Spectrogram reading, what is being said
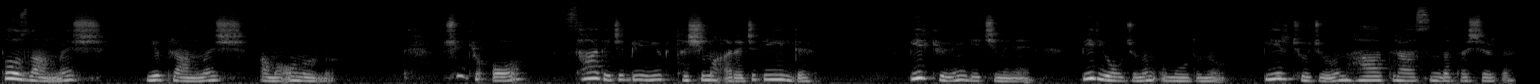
Tozlanmış, yıpranmış ama onurlu. Çünkü o sadece bir yük taşıma aracı değildi. Bir köyün geçimini, bir yolcunun umudunu, bir çocuğun hatırasında taşırdı.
